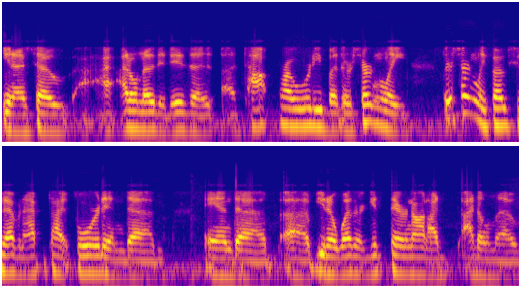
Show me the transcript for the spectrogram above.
you know, so I, I don't know that it is a, a top priority, but there's certainly there's certainly folks who have an appetite for it, and um, and uh, uh, you know whether it gets there or not, I, I don't know.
